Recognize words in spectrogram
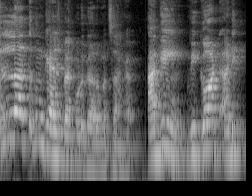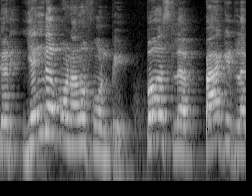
எல்லாத்துக்கும் கேஷ்பேக் கொடுக்க ஆரம்பிச்சாங்க. அகெயின் வி காட் அடிக்டட் எங்க போனாலும் ஃபோன்பே பே பர்ஸ்ல பேக்கெட்ல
